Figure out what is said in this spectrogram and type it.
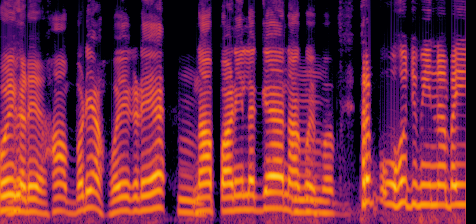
ਹੋਏ ਖੜੇ ਆ ਹਾਂ ਬੜੀਆਂ ਹੋਏ ਖੜੇ ਆ ਹੂੰ। ਨਾ ਪਾਣੀ ਲੱਗਿਆ ਨਾ ਕੋਈ ਹੂੰ। ਫਿਰ ਉਹ ਜ਼ਮੀਨਾਂ ਬਈ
